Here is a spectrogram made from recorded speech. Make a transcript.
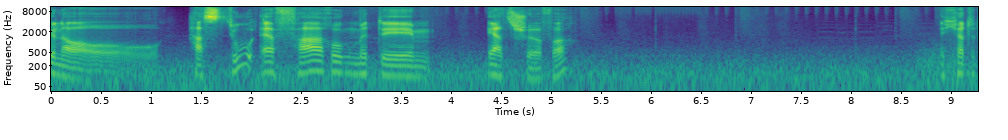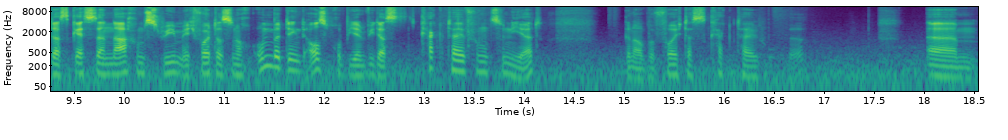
Genau. Hast du Erfahrung mit dem Erzschürfer? Ich hatte das gestern nach dem Stream. Ich wollte das noch unbedingt ausprobieren, wie das Kackteil funktioniert. Genau, bevor ich das Kackteil hupe, ähm,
